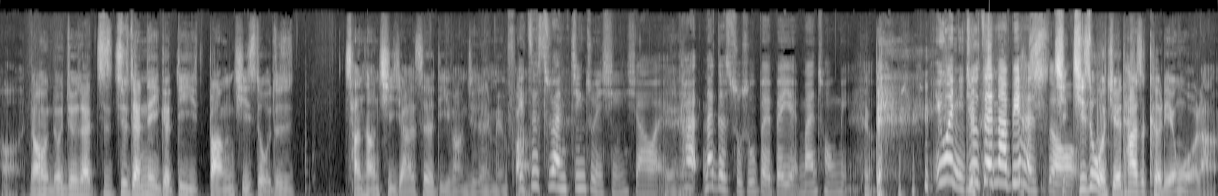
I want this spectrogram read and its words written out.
哦，然后很多就在就就在那个地方。其实我就是常常骑脚踏车的地方，就在那边发。哎、欸，这算精准行销哎、欸。他那个叔叔伯伯也蛮聪明的。对。因为你就在那边很熟。其其实我觉得他是可怜我啦。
